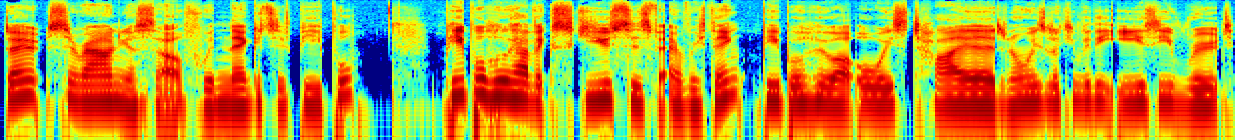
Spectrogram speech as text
Don't surround yourself with negative people, people who have excuses for everything, people who are always tired and always looking for the easy route.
